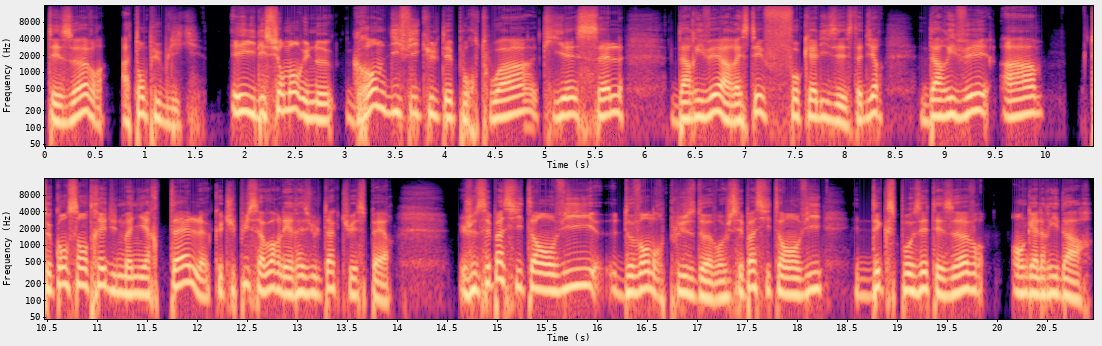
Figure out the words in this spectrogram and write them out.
tes œuvres à ton public. Et il est sûrement une grande difficulté pour toi qui est celle d'arriver à rester focalisé, c'est-à-dire d'arriver à te concentrer d'une manière telle que tu puisses avoir les résultats que tu espères. Je ne sais pas si tu as envie de vendre plus d'œuvres, je ne sais pas si tu as envie d'exposer tes œuvres en galerie d'art.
